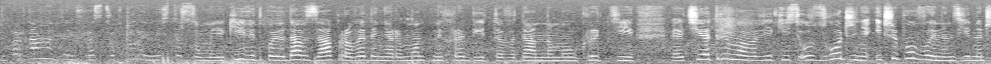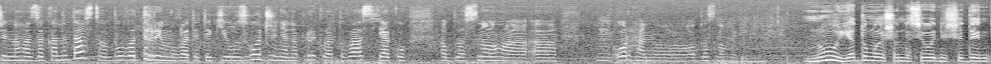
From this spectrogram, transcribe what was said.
департамент інфраструктури міста Суми, який відповідав за проведення ремонтних робіт в даному укритті, е, чи отримував якісь узгодження, і чи повинен згідно чинного законодавства був отримувати такі узгодження, наприклад, у вас як у обласного е, органу обласного рівня? Ну, я думаю, що на сьогоднішній день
